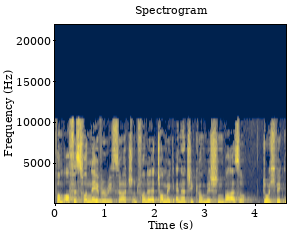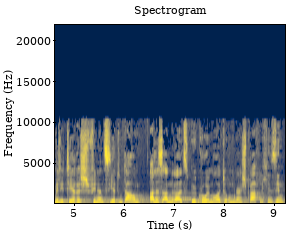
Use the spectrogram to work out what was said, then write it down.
vom Office for Naval Research und von der Atomic Energy Commission, war also durchweg militärisch finanziert und darum alles andere als Öko im heute umgangssprachlichen Sinn.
